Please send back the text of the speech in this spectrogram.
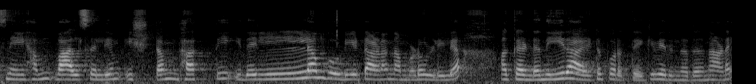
സ്നേഹം വാത്സല്യം ഇഷ്ടം ഭക്തി ഇതെല്ലാം കൂടിയിട്ടാണ് നമ്മുടെ ഉള്ളിൽ ആ കണ്ണുനീരായിട്ട് പുറത്തേക്ക് വരുന്നത് എന്നാണ്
